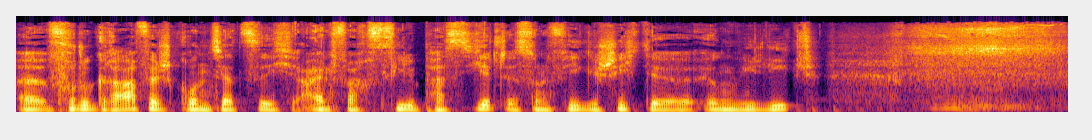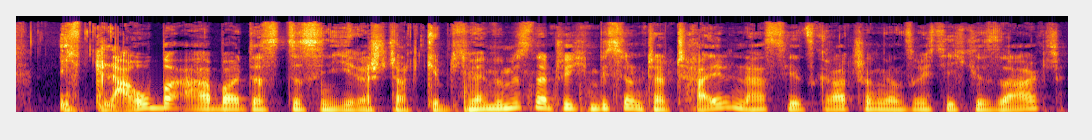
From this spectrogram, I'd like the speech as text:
äh, fotografisch grundsätzlich einfach viel passiert ist und viel Geschichte irgendwie liegt. Ich glaube aber, dass das in jeder Stadt gibt. Ich meine, wir müssen natürlich ein bisschen unterteilen, hast du jetzt gerade schon ganz richtig gesagt.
